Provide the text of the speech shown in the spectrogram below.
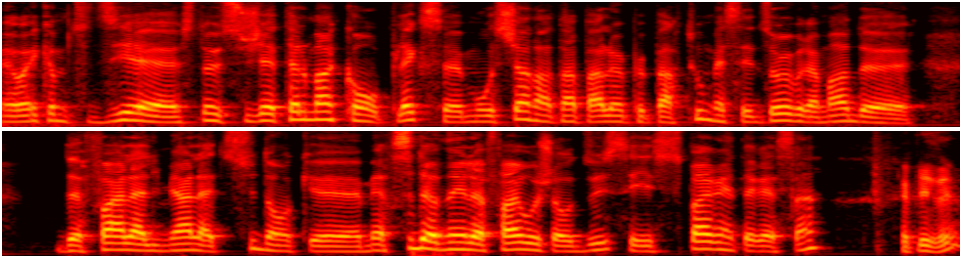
Mais oui, comme tu dis, c'est un sujet tellement complexe. Moi aussi, j'en entends parler un peu partout, mais c'est dur vraiment de, de faire la lumière là-dessus. Donc, merci de venir le faire aujourd'hui. C'est super intéressant fait plaisir.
